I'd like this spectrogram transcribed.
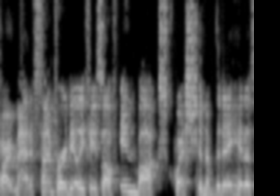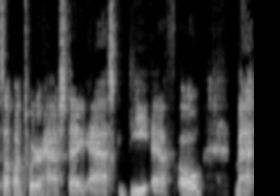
All right, Matt, it's time for our daily face-off inbox question of the day. Hit us up on Twitter, hashtag AskDFO. Matt,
